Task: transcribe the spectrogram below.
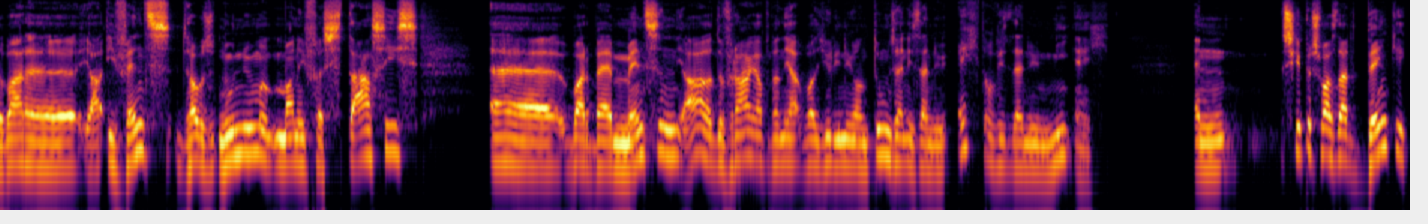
Er waren ja, events, zouden ze het nu noemen, manifestaties, uh, waarbij mensen ja, de vraag hadden van ja, wat jullie nu aan het doen zijn, is dat nu echt of is dat nu niet echt? En Schippers was daar denk ik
